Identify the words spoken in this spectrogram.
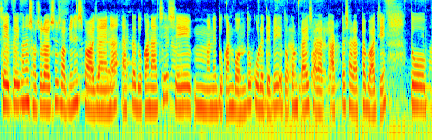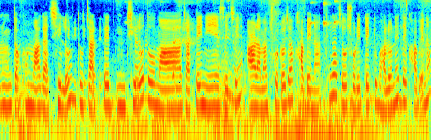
সেহেতু এখানে সচরাচর সব জিনিস পাওয়া যায় না। একটা দোকান আছে, সে মানে দোকান বন্ধ করে দেবে। তখন প্রায় সাড়ে আট- আটটা, সাড়ে আটটা বাজে। তো তখন মা গেছিল, তো চারটে ছিল, তো মা চারটেই নিয়ে এসেছে। আর আমার ছোট যা খাবে না, ঠিক আছে? ওর শরীরটা একটু ভালো নেই, তাই খাবে না।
